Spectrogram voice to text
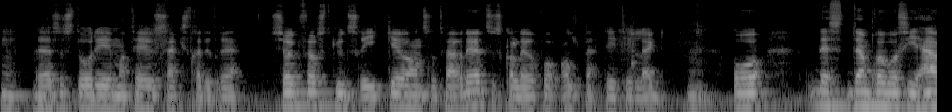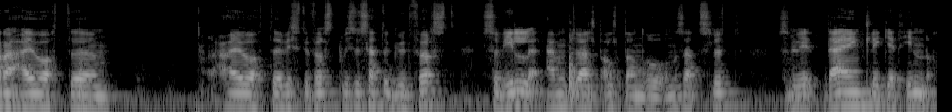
Mm. så står det i Matteus 6,33 Søk først Guds rike og hans rettferdighet, så skal dere få alt dette i tillegg. mm. Og det, det han prøver å si her, da, er jo at, eh, er jo at eh, hvis, du først, hvis du setter Gud først, så vil eventuelt alt det andre ordne seg til slutt. Så det, vil, det er egentlig ikke et hinder.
